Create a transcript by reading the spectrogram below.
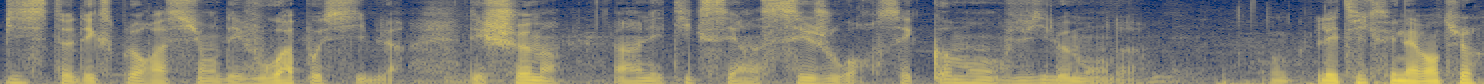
pistes d'exploration, des voies possibles, des chemins. Hein. l'éthique, c'est un séjour, c'est comment on vit le monde. l'éthique, c'est une aventure?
